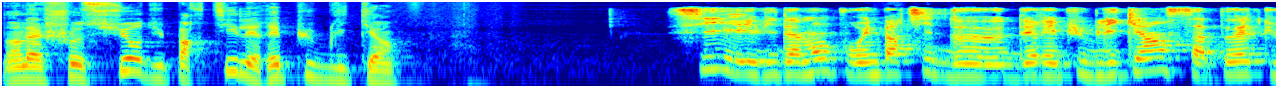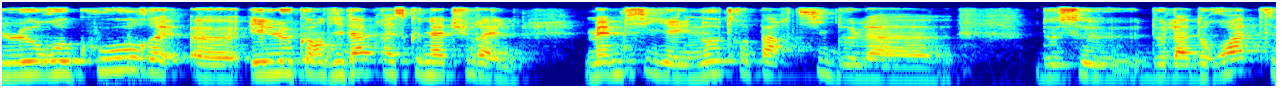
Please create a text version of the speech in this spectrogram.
dans la chaussure du parti Les Républicains? Si, évidemment, pour une partie des républicains, ça peut être le recours euh, et le candidat presque naturel, même s'il y a une autre partie de la, de la droite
